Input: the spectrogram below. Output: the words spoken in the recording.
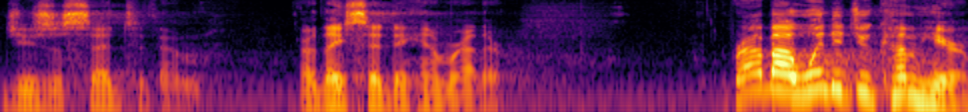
Jesus said to them, or they said to him, rather, Rabbi, when did you come here?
